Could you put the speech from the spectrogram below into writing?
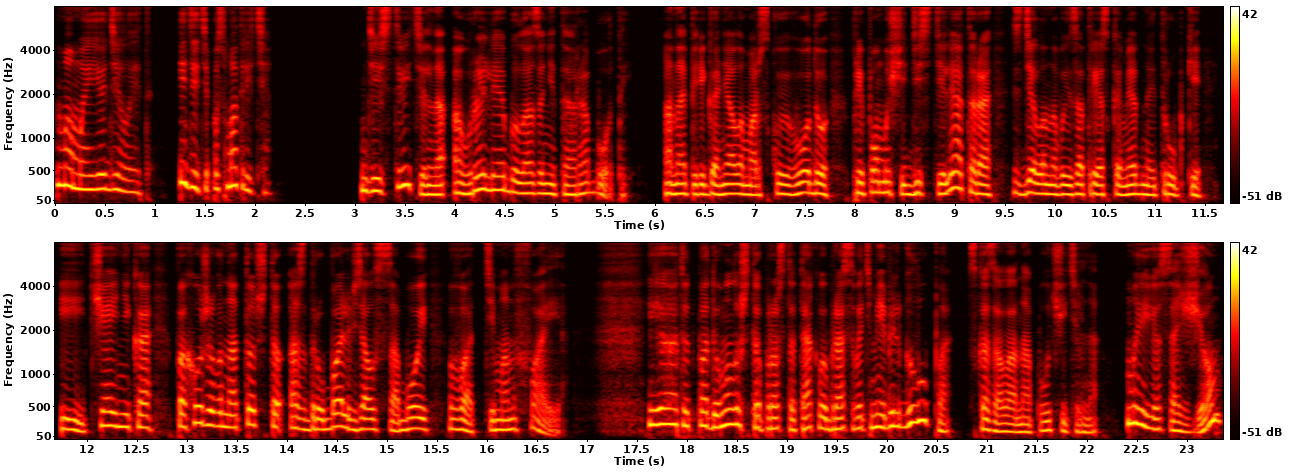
«Мама ее делает. Идите, посмотрите». Действительно, Аурелия была занята работой. Она перегоняла морскую воду при помощи дистиллятора, сделанного из отрезка медной трубки, и чайника, похожего на тот, что Аздрубаль взял с собой в Аттиманфае. «Я тут подумала, что просто так выбрасывать мебель глупо», — сказала она поучительно. «Мы ее сожжем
